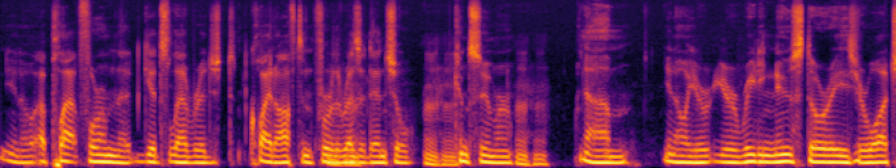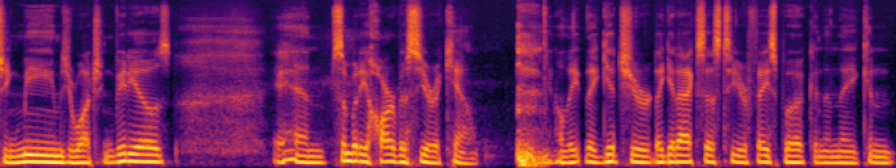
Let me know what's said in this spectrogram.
you know, a platform that gets leveraged quite often for the mm-hmm. residential mm-hmm. consumer. Mm-hmm. Um, you know, you're you're reading news stories, you're watching memes, you're watching videos, and somebody harvests your account. you know, they, they get your they get access to your Facebook, and then they can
